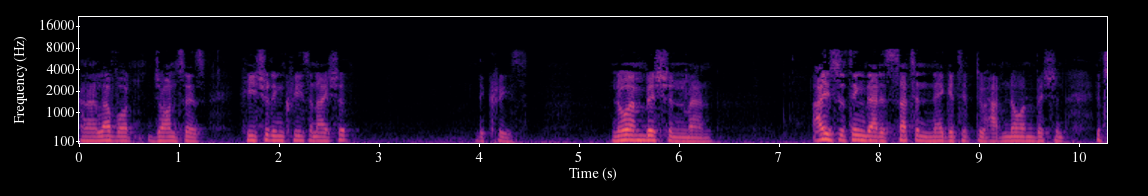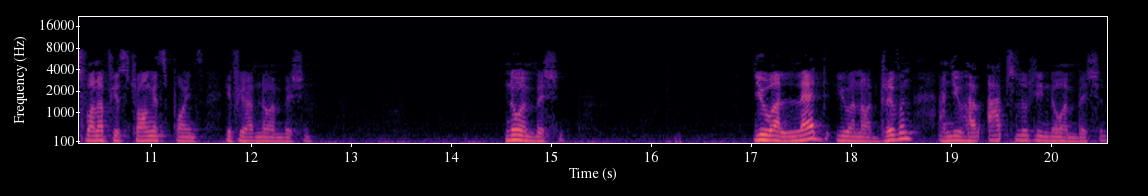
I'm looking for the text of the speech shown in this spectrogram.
And I love what John says. He should increase and I should decrease. No ambition, man. I used to think that is such a negative to have no ambition. It's one of your strongest points if you have no ambition. No ambition. You are led, you are not driven, and you have absolutely no ambition.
